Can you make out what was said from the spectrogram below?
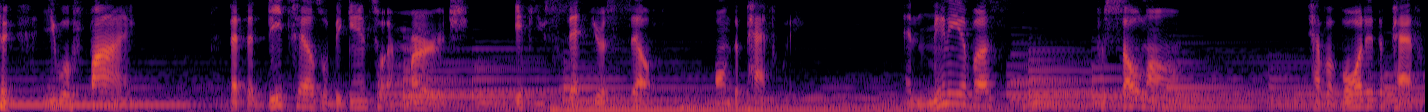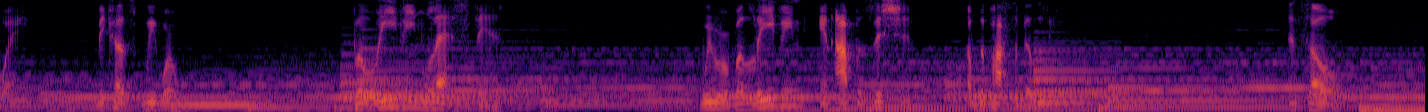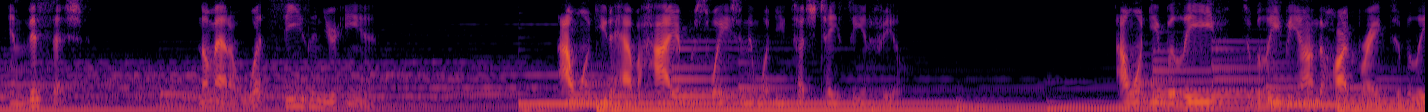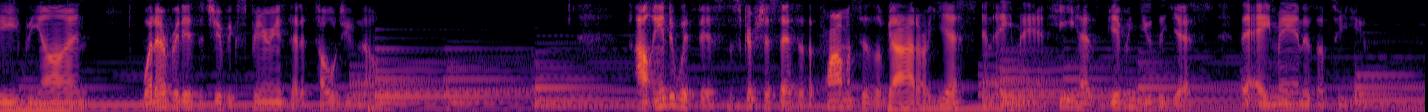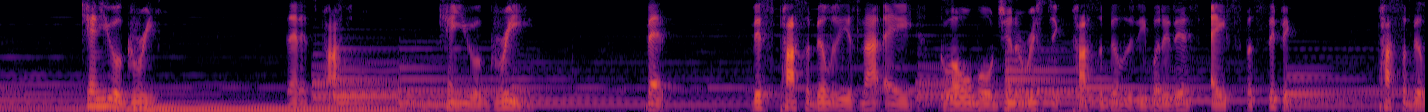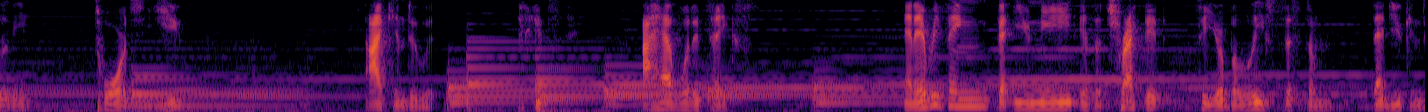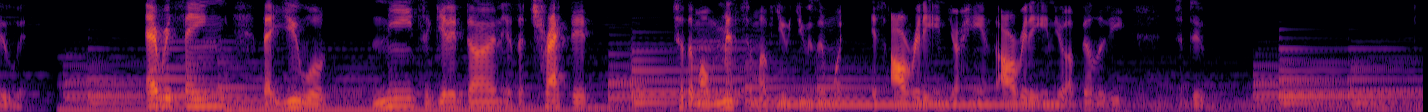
you will find that the details will begin to emerge if you set yourself on the pathway. And many of us for so long have avoided the pathway because we were believing less than we were believing in opposition of the possibility. And so, in this session, no matter what season you're in, I want you to have a higher persuasion than what you touch, taste, see, and feel. I want you believe to believe beyond the heartbreak, to believe beyond whatever it is that you've experienced that has told you no. I'll end it with this. The scripture says that the promises of God are yes and amen. He has given you the yes, the amen is up to you. Can you agree that it's possible? Can you agree that this possibility is not a global, generistic possibility, but it is a specific possibility towards you? I can do it. It's I have what it takes. And everything that you need is attracted to your belief system that you can do it. Everything that you will need to get it done is attracted to the momentum of you using what is already in your hands, already in your ability to do.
